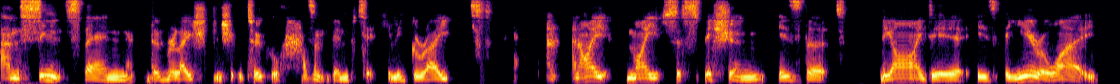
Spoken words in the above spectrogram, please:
And since then, the relationship with Tuchel hasn't been particularly great. And, and I, my suspicion is that the idea is a year away.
